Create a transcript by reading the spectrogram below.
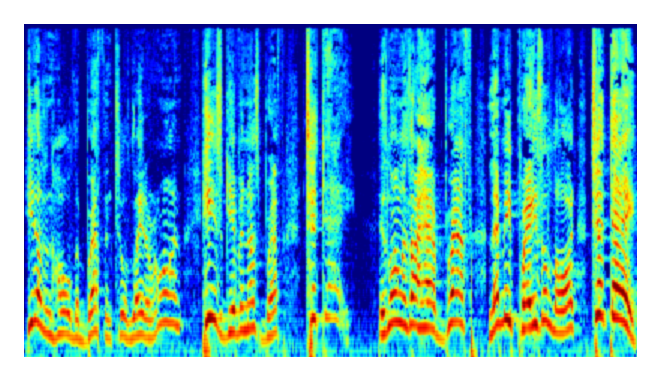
He doesn't hold the breath until later on. He's giving us breath today. As long as I have breath, let me praise the Lord today.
